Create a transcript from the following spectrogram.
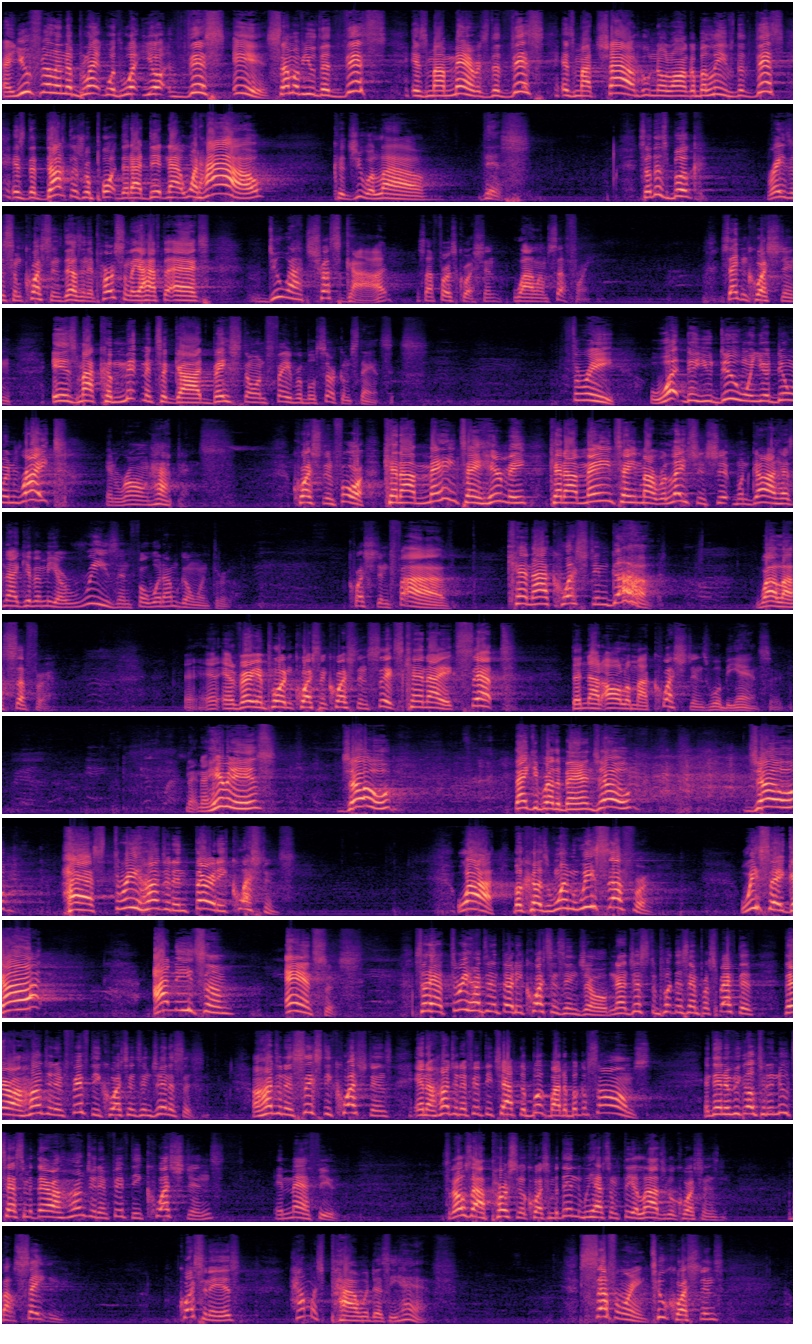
And you fill in the blank with what your this is. Some of you, the this is my marriage. The this is my child who no longer believes. The this is the doctor's report that I did not want. How could you allow this? So this book raises some questions, doesn't it? Personally, I have to ask, do I trust God? That's our first question, while I'm suffering. Second question is my commitment to God based on favorable circumstances? Three, what do you do when you're doing right and wrong happens? Question four, can I maintain, hear me, can I maintain my relationship when God has not given me a reason for what I'm going through? Question five, can I question God while I suffer? And, and a very important question, question six, can I accept that not all of my questions will be answered. Now, now here it is. Job, thank you, Brother Barron. Job, Job has 330 questions. Why? Because when we suffer, we say, God, I need some answers. So there are 330 questions in Job. Now, just to put this in perspective, there are 150 questions in Genesis. 160 questions in a 150 chapter book by the book of Psalms. And then if we go to the New Testament, there are 150 questions in Matthew. So those are our personal questions, but then we have some theological questions about Satan. Question is, how much power does he have? Suffering, two questions.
